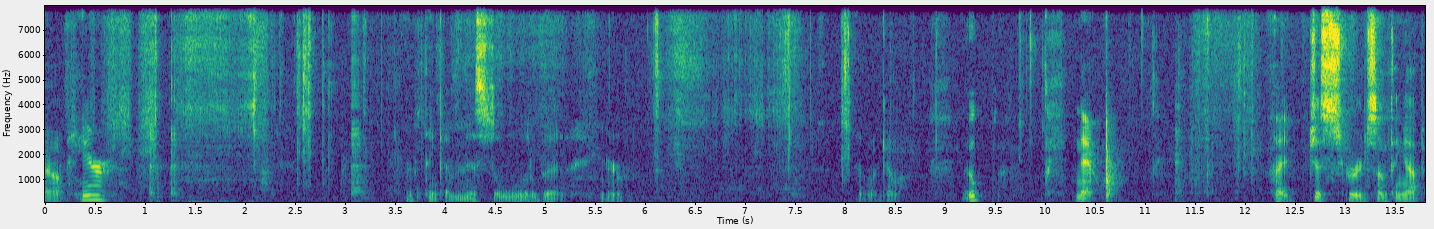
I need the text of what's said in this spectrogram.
Out here. I think I missed a little bit here. There we go. Oop. Now, I just screwed something up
